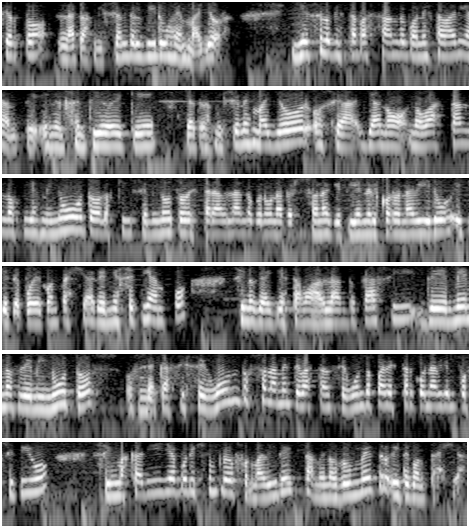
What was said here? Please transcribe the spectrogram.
¿cierto? La transmisión del virus es mayor. Y eso es lo que está pasando con esta variante, en el sentido de que la transmisión es mayor, o sea, ya no, no bastan los 10 minutos, los 15 minutos de estar hablando con una persona que tiene el coronavirus y que te puede contagiar en ese tiempo, sino que aquí estamos hablando casi de menos de minutos, o sea, mm. casi segundos, solamente bastan segundos para estar con alguien positivo, sin mascarilla, por ejemplo, de forma directa, a menos de un metro, y te contagias.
